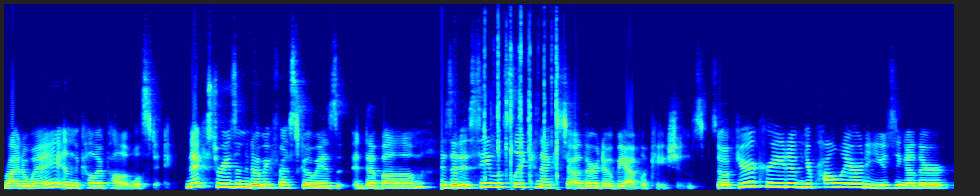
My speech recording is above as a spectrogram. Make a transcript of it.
right away and the color palette will stay. Next reason Adobe Fresco is the bomb is that it seamlessly connects to other Adobe applications. So if you're a creative, you're probably already using other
